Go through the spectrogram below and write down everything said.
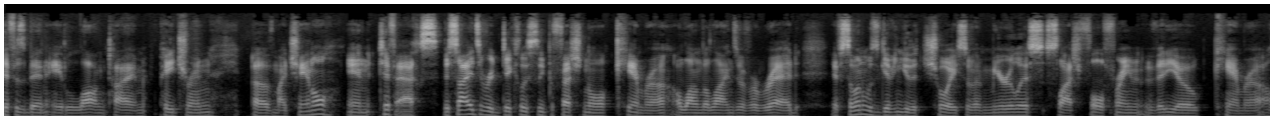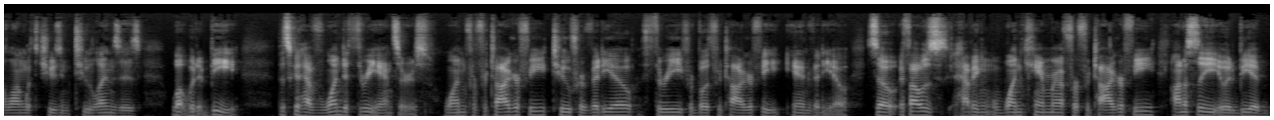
Tiff has been a long time patron of my channel. And Tiff asks Besides a ridiculously professional camera along the lines of a Red, if someone was giving you the choice of a mirrorless slash full frame video camera along with choosing two lenses, what would it be? This could have one to three answers one for photography, two for video, three for both photography and video. So if I was having one camera for photography, honestly, it would be a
